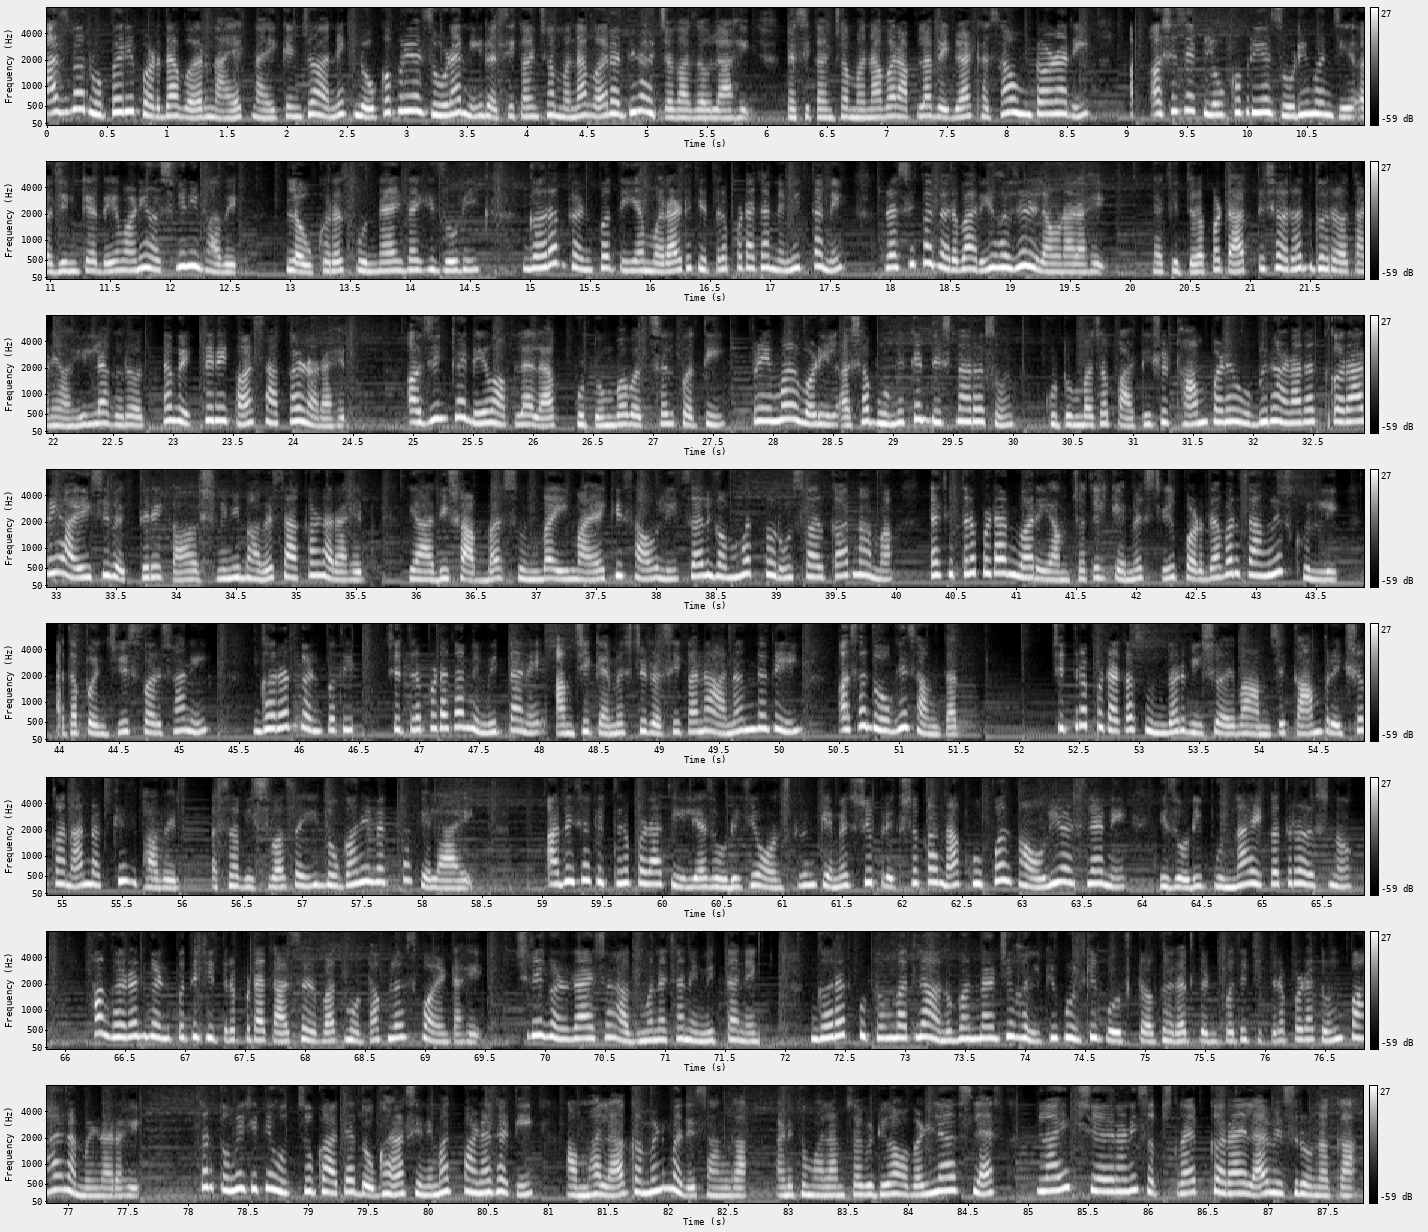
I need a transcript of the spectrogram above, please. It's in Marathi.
आजवर रुपेरी पडद्यावर नायक नायिकेंच्या अनेक लोकप्रिय जोड्यांनी रसिकांच्या मनावर अधिराज्य गाजवलं आहे. रसिकांच्या मनावर आपला वेगळा ठसा उमटवणारी अशीच एक लोकप्रिय जोडी म्हणजे अजिंक्य देव आणि अश्विनी भावे. लवकरच पुन्हा एकदा ही जोडी गरज गणपती या मराठी चित्रपटाच्या निमित्ताने रसिक दरबारी हजेरी लावणार आहे. या चित्रपटात ते शरद घरत आणि अहिल्या घरत या व्यक्तिरेखा साकारणार आहेत. अजिंक्य देव आपल्याला कुटुंब वत्सल पती प्रेमळ वडील अशा भूमिकेत दिसणार असून कुटुंबाच्या पाठीशी ठामपणे उभी राहणाऱ्या करारी आईची व्यक्तिरेखा अश्विनी भावे साकारणार आहेत. याआधी शाब्बास सुनबाई मायकी सावली चल गंमत करू सरकारनामा या चित्रपटांद्वारे आमच्यातील केमिस्ट्री पडद्यावर चांगलीच खुलली. आता पंचवीस वर्षांनी घरात गणपती चित्रपटाच्या निमित्ताने आमची केमिस्ट्री रसिकांना आनंद देईल असं दोघे सांगतात. चित्रपटाचा सुंदर विषय व आमचे काम प्रेक्षकांना नक्कीच भावेल असा विश्वासही दोघांनी व्यक्त केला आहे. आधीच्या चित्रपटातील या जोडीची ऑनस्क्रीन केमिस्ट्री प्रेक्षकांना खूपच भावली असल्याने ही जोडी पुन्हा एकत्र असणं हा घरात गणपती चित्रपटाचा सर्वात मोठा प्लस पॉइंट आहे. श्री गणरायाच्या आगमनाच्या निमित्ताने घरात कुटुंबातल्या अनुबंधांची हलकी फुलकी गोष्ट घरात गणपती चित्रपटातून पाहायला मिळणार आहे. तर तुम्ही किती उत्सुक आहात त्या दोघांना सिनेमात पाहण्यासाठी आम्हाला कमेंटमध्ये सांगा. आणि तुम्हाला आमचा व्हिडिओ आवडला असल्यास लाईक शेअर आणि सबस्क्राईब करायला विसरू नका.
